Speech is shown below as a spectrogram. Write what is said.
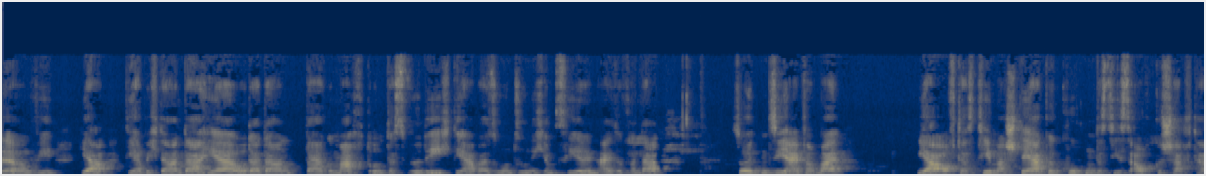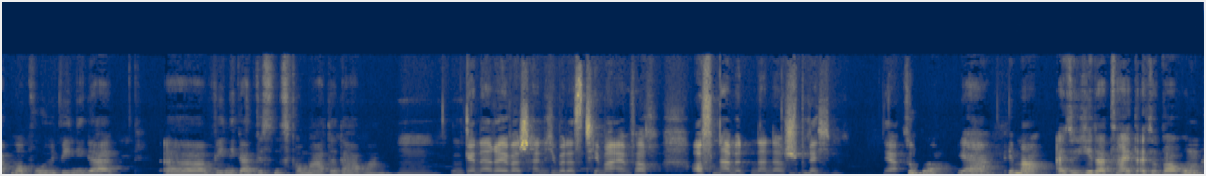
irgendwie, ja, die habe ich da und daher oder da und da gemacht und das würde ich dir aber so und so nicht empfehlen. Also von mhm. da sollten Sie einfach mal ja auf das Thema Stärke gucken, dass Sie es auch geschafft haben, obwohl weniger äh, weniger Wissensformate da waren. Hm. Generell wahrscheinlich über das Thema einfach offener miteinander sprechen. Ja. Super, ja, immer. Also jederzeit. Also warum?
